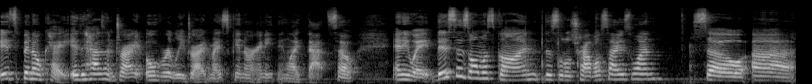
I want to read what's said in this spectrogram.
it's been okay. It hasn't dried overly dried my skin or anything like that. So anyway, this is almost gone, this little travel size one. So uh,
